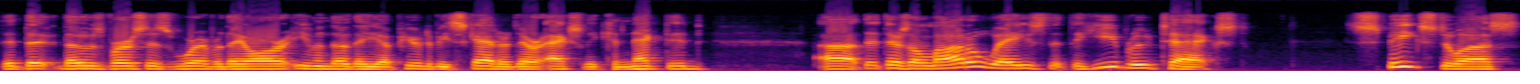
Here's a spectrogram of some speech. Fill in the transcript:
That those verses, wherever they are, even though they appear to be scattered, they're actually connected. Uh, that there's a lot of ways that the Hebrew text speaks to us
